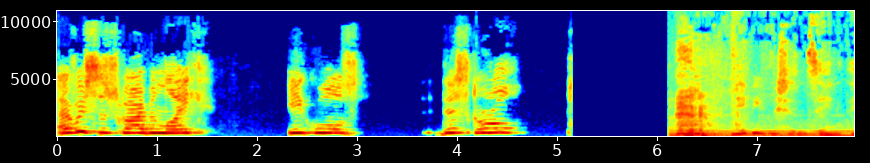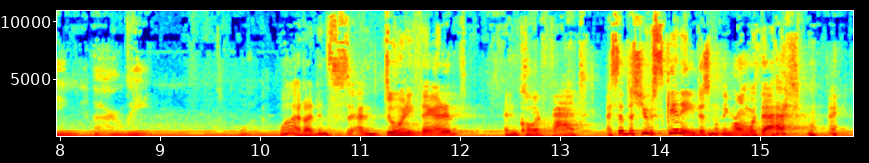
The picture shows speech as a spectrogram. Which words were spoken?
Every subscribe and like equals this girl. Maybe we shouldn't say anything about her weight. what? I didn't say, I didn't do anything. I didn't I didn't call her fat. I said that she was skinny. There's nothing wrong with that.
